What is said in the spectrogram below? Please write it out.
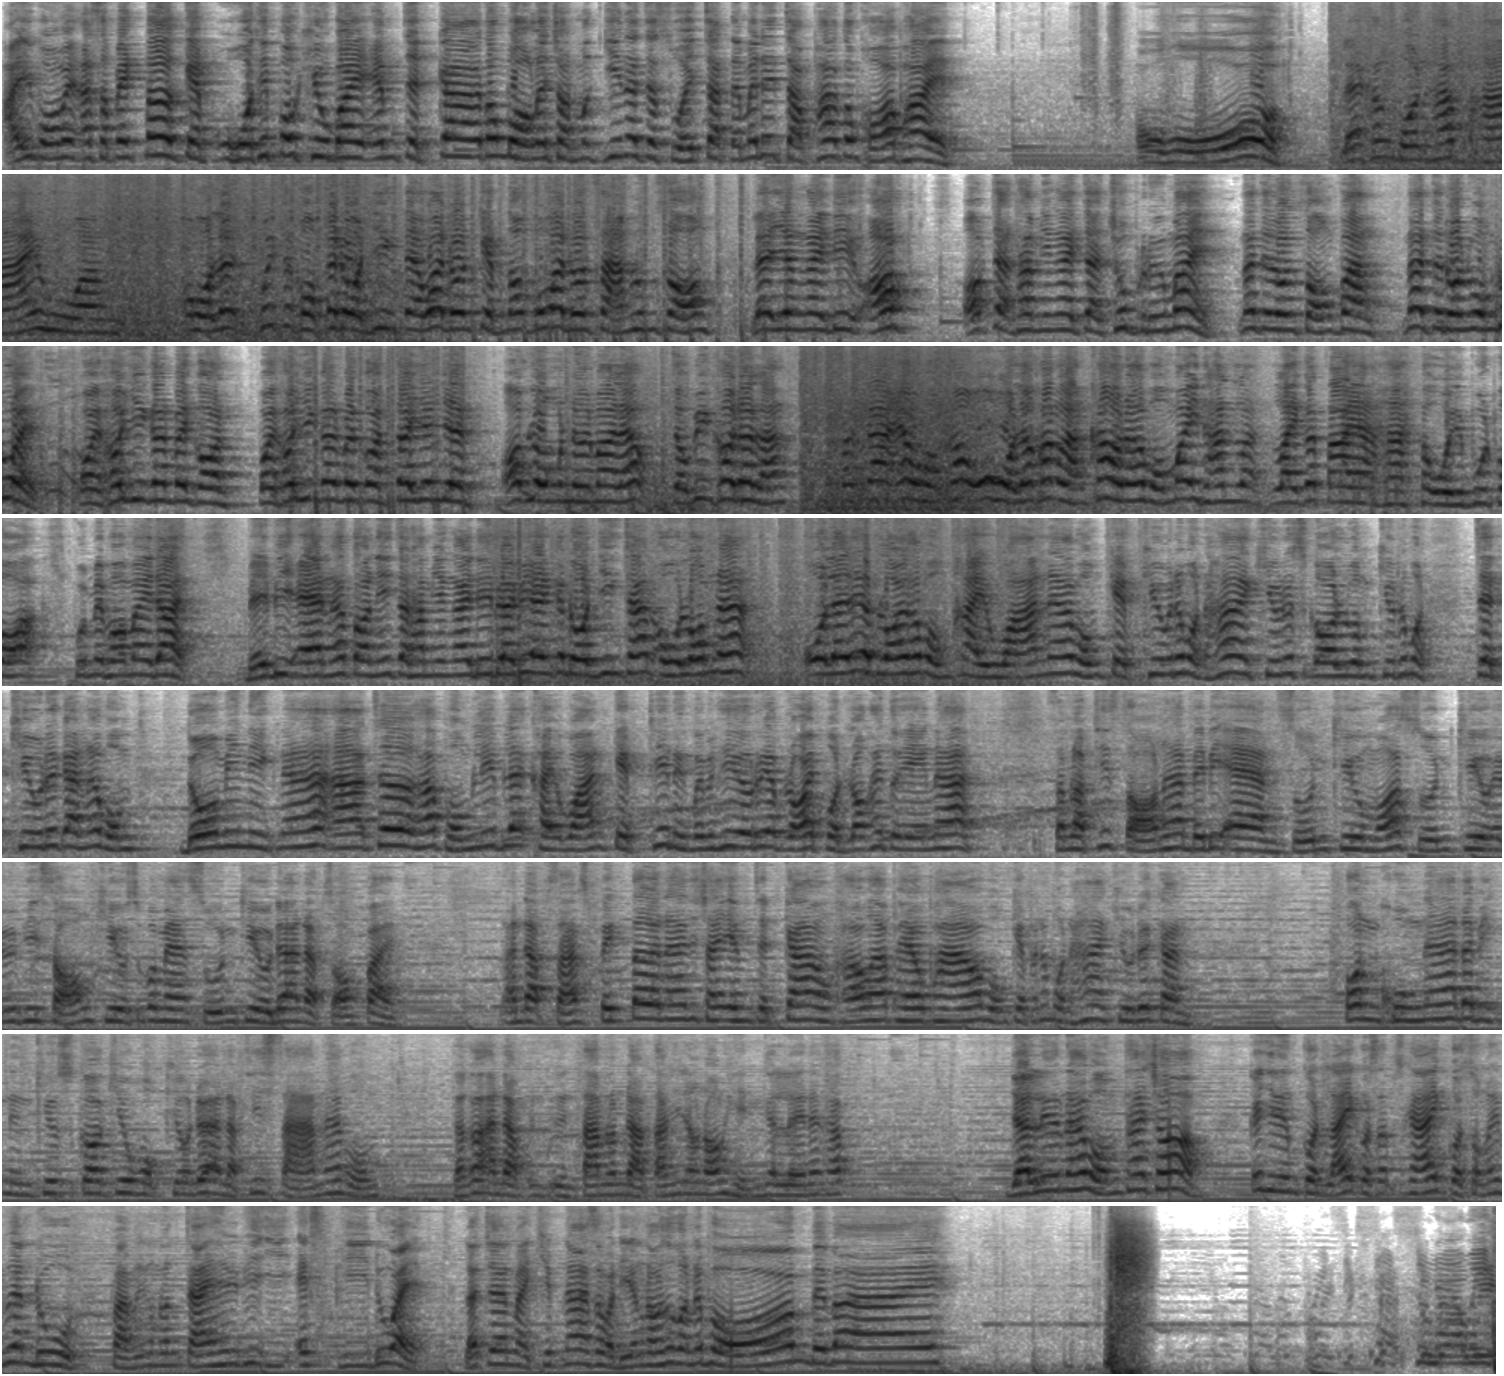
ไอซ์วอลไม่อัสเปกเตอร์เก็บ โอ้โหทิปเปิลคิวไป M79 ต้องบอกเลยช็อตเมื่อกี้น่าจะสวยจัดแต่ไม่ได้จับภาพต้องขออภัย โอ้โห และข้างบนครับหายห่วง โอ้โหแล้วควิกสกบกระโดดยิงแต่ว่าโดนเก็บน็อกเพราะว่าโดน 3 ลุม 2 และยังไงดีออฟออฟจะทำยังไงจะชุบหรือไม่ น่าจะโดน 2 ฝั่ง น่าจะโดนวงด้วย ปล่อยเขายิงกันไปก่อน ปล่อยเขายิงกันไปก่อน ใจเย็นๆ ออฟลงมันเนินมาแล้ว จะวิ่งเข้าด้านหลัง สกาเอลของเขาโอ้โห แล้วข้างหลังเข้านะครับผม ไม่ทันไรก็ตายอะฮะโอ้ยพูดเพราะ พูดไม่เพราะไม่ได้ เบบี้แอนครับ ตอนนี้จะทำยังไงดีเบบี้แอนกระโดดยิงชาร์จโอ้ล้มนะ โอ้แล้วเรียบร้อยครับผม ไข่หวานนะครับผม เก็บคิวไปทั้งหมด 5 คิวด้วยสกอร์รวมคิวทั้งหมด 7 คิวด้วยกันครับผม โดมินิกนะฮะอาร์เธอร์ครับผมลิฟและไข่หวานเก็บที่1ไปเป็นที่เรียบร้อยปลดล็อกให้ตัวเองนะฮะสำหรับที่ 2 นะฮะเบบี้แอน0คิวมอส0คิว MVP 2คิวซูเปอร์แมน0คิวได้อันดับ 2 ไป อันดับ3 Spectre นะฮะที่ใช้ M79 ของเขาครับแพลวพาวผมเก็บไปทั้งหมด 5 คิวด้วยกัน ต้นคุงนะฮะได้อีก1คิวสกอร์คิว6คิวด้วยอันดับที่ 3 นะครับผมแล้วก็อันดับอื่นๆ ตามลำดับตามที่น้องๆเห็นกันเลยนะครับอย่าลืมนะครับผมถ้าชอบ ก็อย่าลืมกดไลค์กด Subscribe กดส่งให้เพื่อนดู ฝากเป็นกำลังใจให้พี่ๆ EXP ด้วย แล้วเจอกันใหม่คลิปหน้าสวัสดีน้องๆทุกคนนะผม บ๊ายบาย So now we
